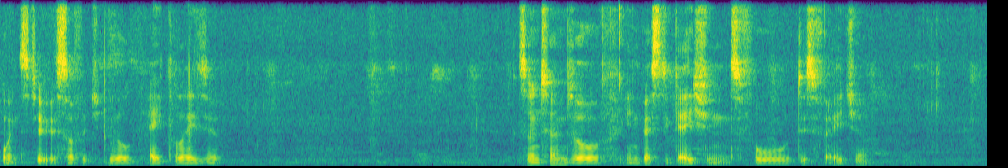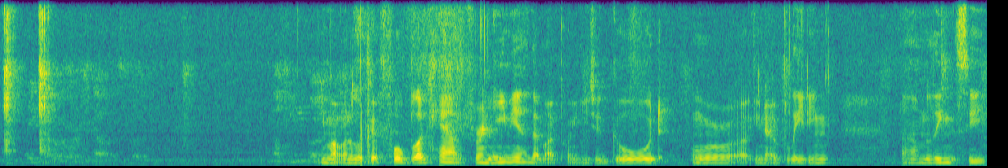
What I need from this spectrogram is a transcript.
points to esophageal achalasia. So, in terms of investigations for dysphagia, you might want to look at full blood count for anemia. That might point you to GORD or uh, you know bleeding um, malignancy.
